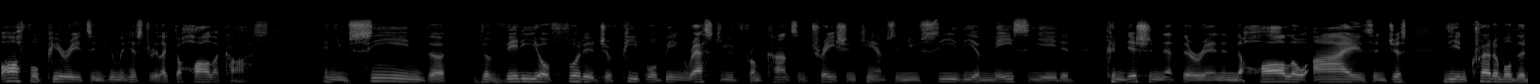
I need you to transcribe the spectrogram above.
awful periods in human history, like the Holocaust, and you've seen the, the video footage of people being rescued from concentration camps, and you see the emaciated condition that they're in, and the hollow eyes, and just the incredible, the,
